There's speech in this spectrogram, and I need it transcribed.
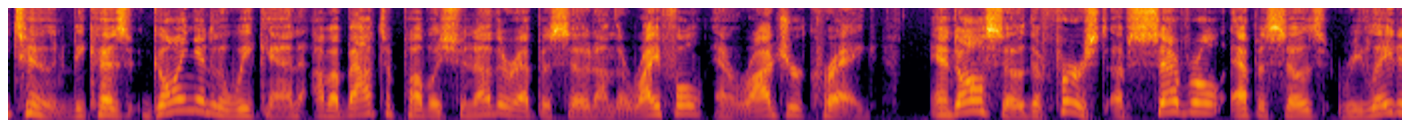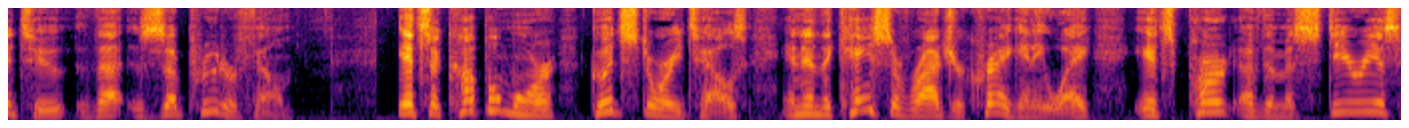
tuned because going into the weekend, I'm about to publish another episode on the rifle and Roger Craig, and also the first of several episodes related to the Zapruder film. It's a couple more good storytells, and in the case of Roger Craig, anyway, it's part of the mysterious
